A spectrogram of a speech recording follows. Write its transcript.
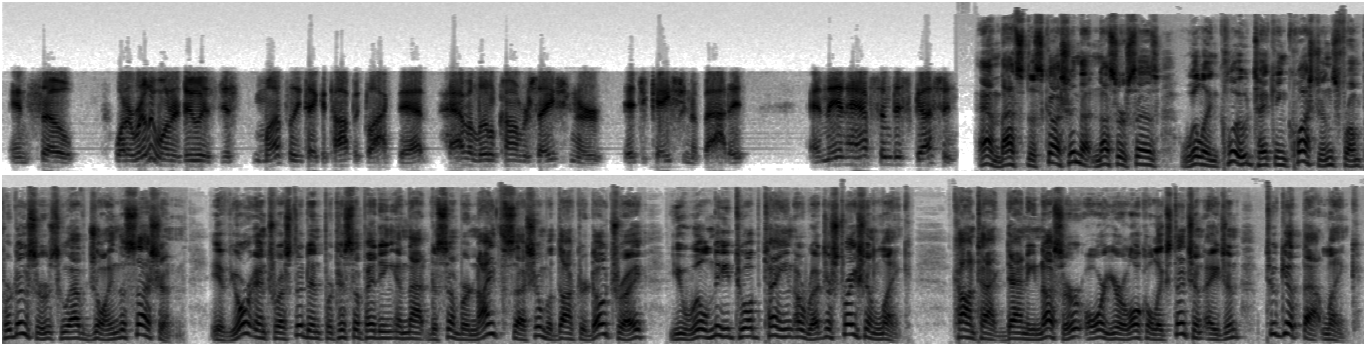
And so, what I really want to do is just monthly take a topic like that, have a little conversation or education about it, and then have some discussion. And that's discussion that Nusser says will include taking questions from producers who have joined the session. If you're interested in participating in that December 9th session with Dr. Dotray, you will need to obtain a registration link. Contact Danny Nusser or your local extension agent to get that link.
